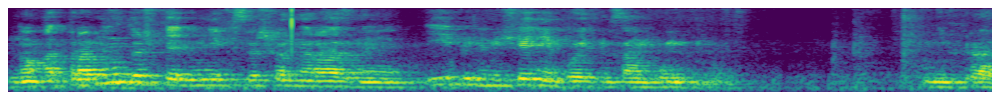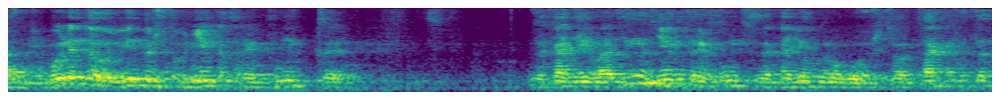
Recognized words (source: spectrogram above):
Но отправные точки у них совершенно разные, и перемещения по этим самым пунктам у них разные. Более того, видно, что в некоторые пункты заходил один, в некоторые пункты заходил другой. Что так этот,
